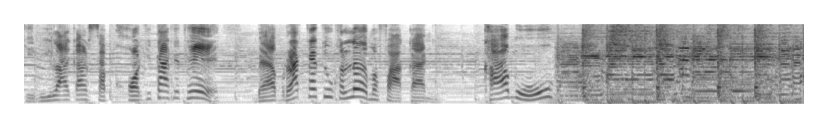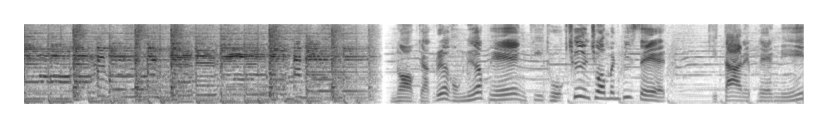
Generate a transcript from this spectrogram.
ที่มีลายการสับคอร์ดกีตาร์เท่ๆ แบบรัด Tattoo Color มาฝากกัน ขาหมู นอกจากเรื่องของเนื้อเพลงที่ถูกชื่นชมเป็นพิเศษ กีตาร์ในเพลงนี้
